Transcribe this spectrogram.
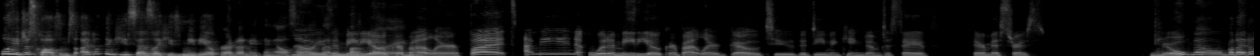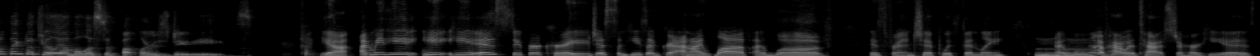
Well, he just calls himself. I don't think he says like he's mediocre at anything else. No, he's a mediocre butler. But I mean, would a mediocre butler go to the demon kingdom to save their mistress? No. No, but I don't think that's really on the list of butler's duties. Yeah. I mean, he he he is super courageous and he's a great and I love, I love his friendship with Finley. Mm-hmm. I love how attached to her he is.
